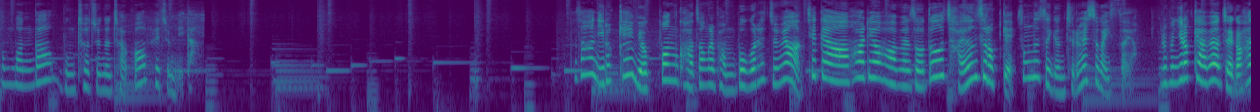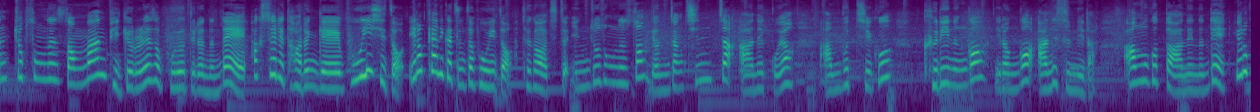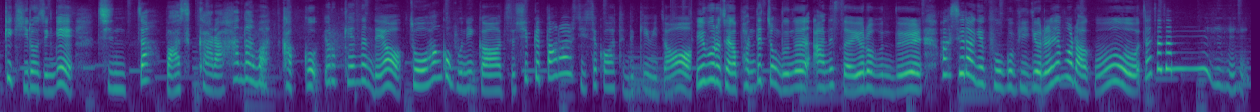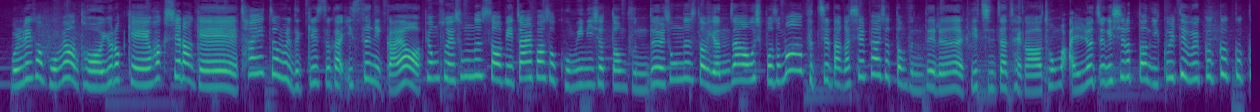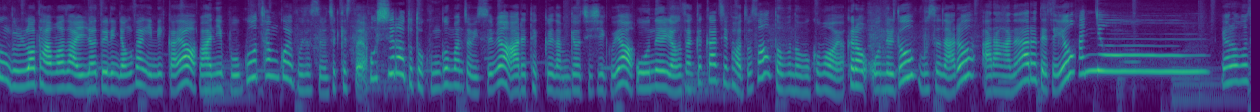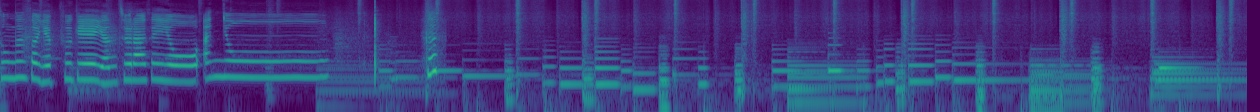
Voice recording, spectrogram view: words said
한 번 더 뭉쳐주는 작업 해줍니다. 최대한 이렇게 몇 번 과정을 반복을 해주면 최대한 화려하면서도 자연스럽게 속눈썹 연출을 할 수가 있어요. 여러분 이렇게 하면 제가 한쪽 속눈썹만 비교를 해서 보여드렸는데 확실히 다른 게 보이시죠? 이렇게 하니까 진짜 보이죠? 제가 진짜 인조 속눈썹 연장 진짜 안 했고요. 안 붙이고 그리는 거 이런 거 안 했습니다. 아무것도 안 했는데 이렇게 길어진 게 진짜 마스카라 하나만 갖고 이렇게 했는데요. 저 한 거 보니까 진짜 쉽게 따라할 수 있을 것 같은 느낌이죠. 일부러 제가 반대쪽 눈을 안 했어요, 여러분들. 확실하게 보고 비교를 해보라고. 짜자잔! 멀리서 보면 더 이렇게 확실하게 차이점을 느낄 수가 있으니까요. 평소에 속눈썹이 짧아서 고민이셨던 분들, 속눈썹 연장하고 싶어서 막 붙이다가 실패하셨던 분들은 이게 진짜 제가 정말 알려주기 싫었던 이 꿀팁을 꾹꾹꾹꾹 눌러 담아서 알려드린 영상이니까요. 많이 보고 참고해 보셨으면 좋겠어요. 혹시라도 더 궁금한 점 있으면 아래 댓글 남겨주시고요. 오늘 영상 끝까지 봐줘서 너무너무 고마워요. 그럼 오늘도 무슨 하루? 아랑하는 하루 되세요. 안녕! 안녕. 여러분 속눈썹 예쁘게 연출하세요. 안녕. 끝.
